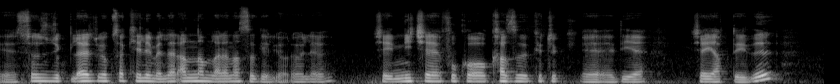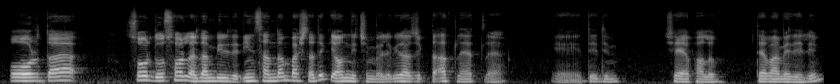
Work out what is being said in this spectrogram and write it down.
E, sözcükler yoksa kelimeler anlamlara nasıl geliyor? Öyle şey Nietzsche, Foucault, kazı, kütük e, diye şey yaptıydı. Orada sorduğu sorulardan biridir. İnsandan başladık ya onun için böyle birazcık da atlaya atlaya e, dedim şey yapalım, devam edelim.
